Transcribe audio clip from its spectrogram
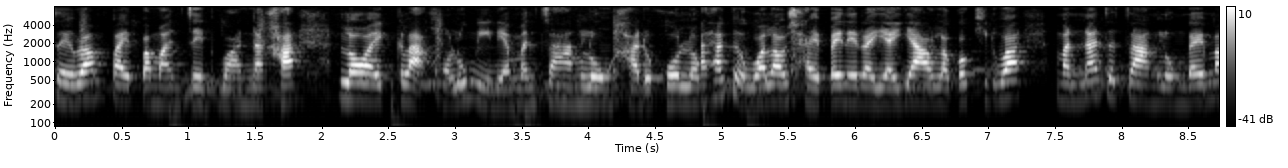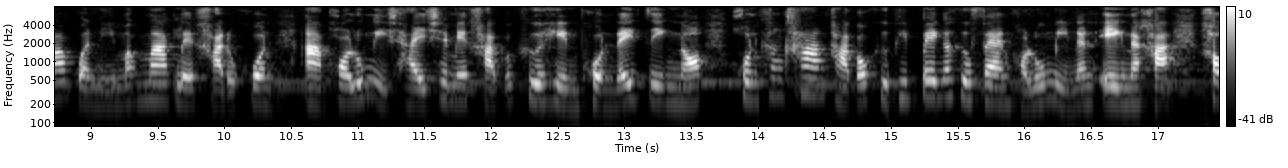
Serum ไปประมาณ 7 วันนะคะ รอยกระของลูกหมีเนี่ยมันจางลงค่ะทุกคนแล้วถ้าเกิดว่าเราใช้ไปในระยะยาว เราก็คิดว่ามันน่าจะจางลงได้มากกว่านี้มาก ๆเลยค่ะทุกคนอ่าพอลูกหมีใช้ใช่ไหมคะก็คือเห็นผลได้จริงเนาะคนข้างๆค่ะ ก็คือพี่เป้งก็คือแฟนของลูกหมีนั่นเองนะคะเขา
